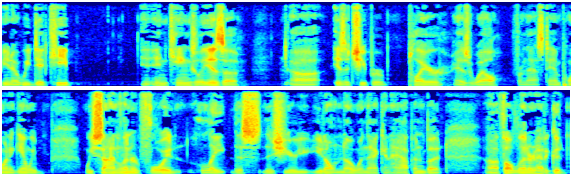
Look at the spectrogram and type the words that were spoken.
you know we did keep in Kingsley is a uh, is a cheaper player as well from that standpoint. Again, we we signed Leonard Floyd late this this year. You, you don't know when that can happen, but uh, I thought Leonard had a good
